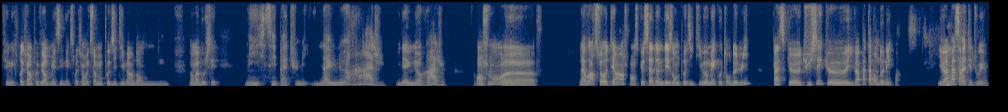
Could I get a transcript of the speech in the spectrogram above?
c'est une expression un peu violente, mais c'est une expression extrêmement positive hein, dans, dans ma bouche. C'est. Mais il s'est battu, mais il a une rage. Il a une rage. Franchement, euh, l'avoir sur le terrain, je pense que ça donne des ondes positives aux mecs autour de lui, parce que tu sais qu'il ne va pas t'abandonner. quoi. Il ne va Mm. pas s'arrêter de jouer. hein.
